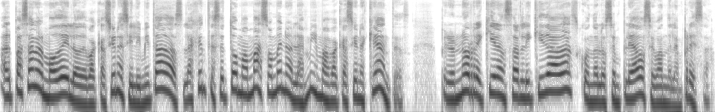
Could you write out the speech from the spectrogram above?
Al pasar al modelo de vacaciones ilimitadas, la gente se toma más o menos las mismas vacaciones que antes, pero no requieren ser liquidadas cuando los empleados se van de la empresa.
